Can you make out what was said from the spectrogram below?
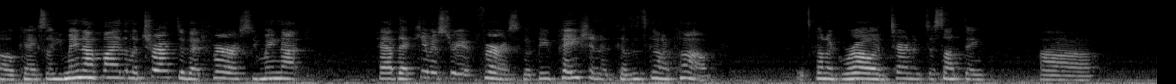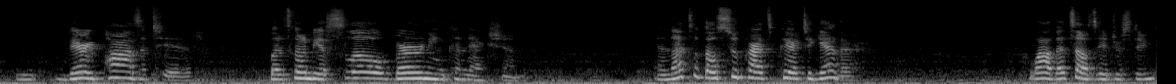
Okay, so you may not find them attractive at first. You may not have that chemistry at first, but be patient because it's going to come. It's going to grow and turn into something uh, very positive, but it's going to be a slow burning connection. And that's what those two cards pair together. Wow, that sounds interesting.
